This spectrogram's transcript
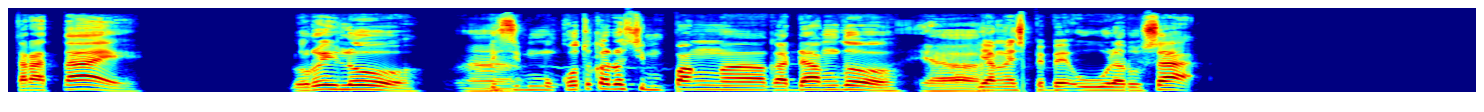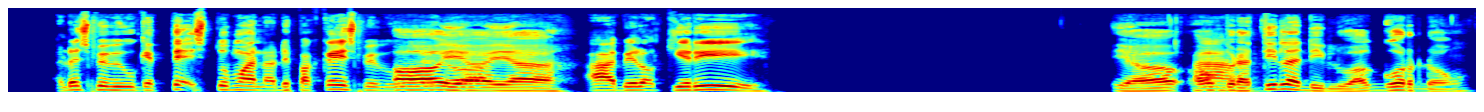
Teratai. Lurih lo. Ah, Di Simuko tuh kan ada simpang eh, gadang tuh, ya. yang SPBU lah rusak. Ada SPBU ketek situ man, ada dipakai SPBU. Oh tuh. ya ya. Ah belok kiri. Ya, oh Ah. berarti lah di luar gor dong.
